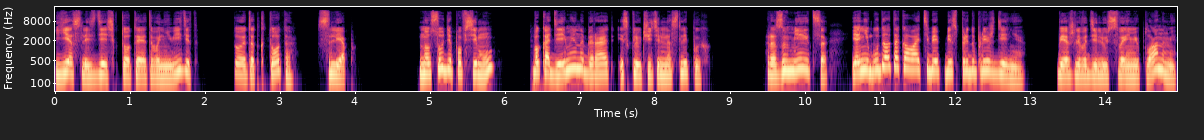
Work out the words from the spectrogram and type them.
Если здесь кто-то этого не видит, то этот кто-то слеп. Но, судя по всему, в академию набирают исключительно слепых. Разумеется, я не буду атаковать тебя без предупреждения. Вежливо делюсь своими планами,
